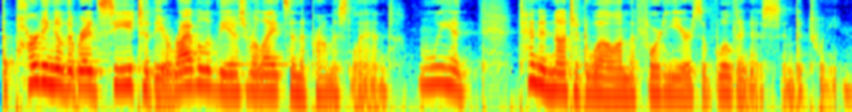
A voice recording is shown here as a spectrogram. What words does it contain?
the parting of the Red Sea to the arrival of the Israelites in the Promised Land. We had tended not to dwell on the 40 years of wilderness in between.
